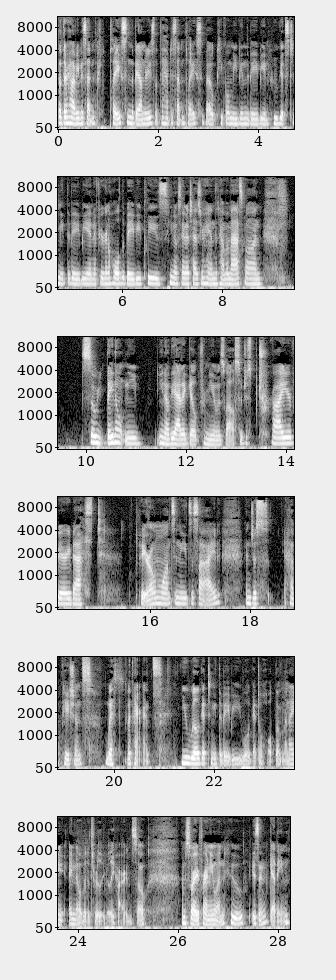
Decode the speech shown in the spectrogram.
that they're having to set in place and the boundaries that they have to set in place about people meeting the baby and who gets to meet the baby. And if you're going to hold the baby please you know sanitize your hands and have a mask on. So they don't need you know the added guilt from you as well. So just try your very best to put your own wants and needs aside and just have patience with the parents. You will get to meet the baby. You will get to hold them. And i i know that it's really really hard. So i'm sorry for anyone who isn't getting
